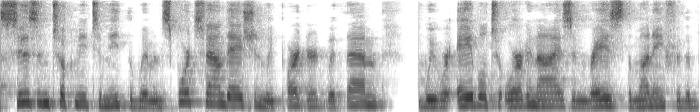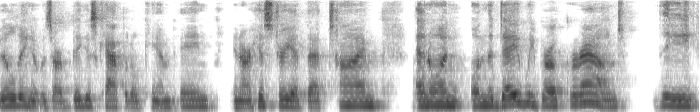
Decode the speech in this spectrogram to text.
Susan took me to meet the Women's Sports Foundation. We partnered with them. We were able to organize and raise the money for the building. It was our biggest capital campaign in our history at that time. And on, on the day we broke ground, the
